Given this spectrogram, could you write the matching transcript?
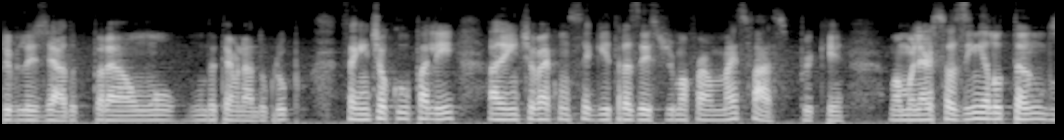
privilegiado para um, um, determinado grupo, se a gente ocupa ali, a gente vai conseguir trazer isso de uma forma mais fácil, porque uma mulher sozinha lutando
